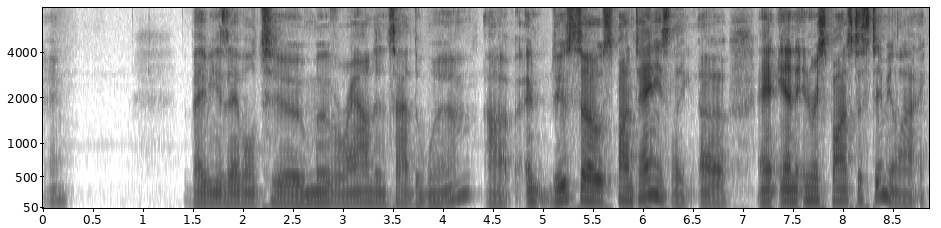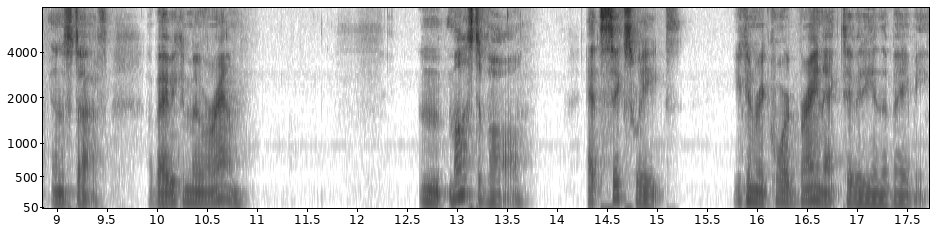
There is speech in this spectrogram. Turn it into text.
Okay, the baby is able to move around inside the womb uh, and do so spontaneously uh, and, and in response to stimuli and stuff a baby can move around. most of all, at six weeks, you can record brain activity in the baby.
